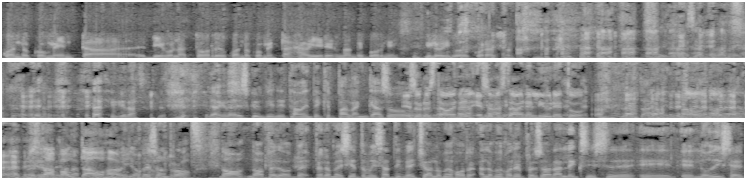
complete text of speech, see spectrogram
cuando comenta Diego Latorre o cuando comenta Javier Hernández Borne. Y lo digo de corazón. Gracias, profe. Gracias. Le agradezco infinitamente que palancazo. Eso no estaba en el, eso no estaba en el libreto. No, estaba, en el no, no, no, no, estaba pautado, Javi. yo me sonró. No, no, pero, pero me siento muy satisfecho. A lo mejor, a lo mejor el profesor Alexis eh, eh, eh, lo dice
